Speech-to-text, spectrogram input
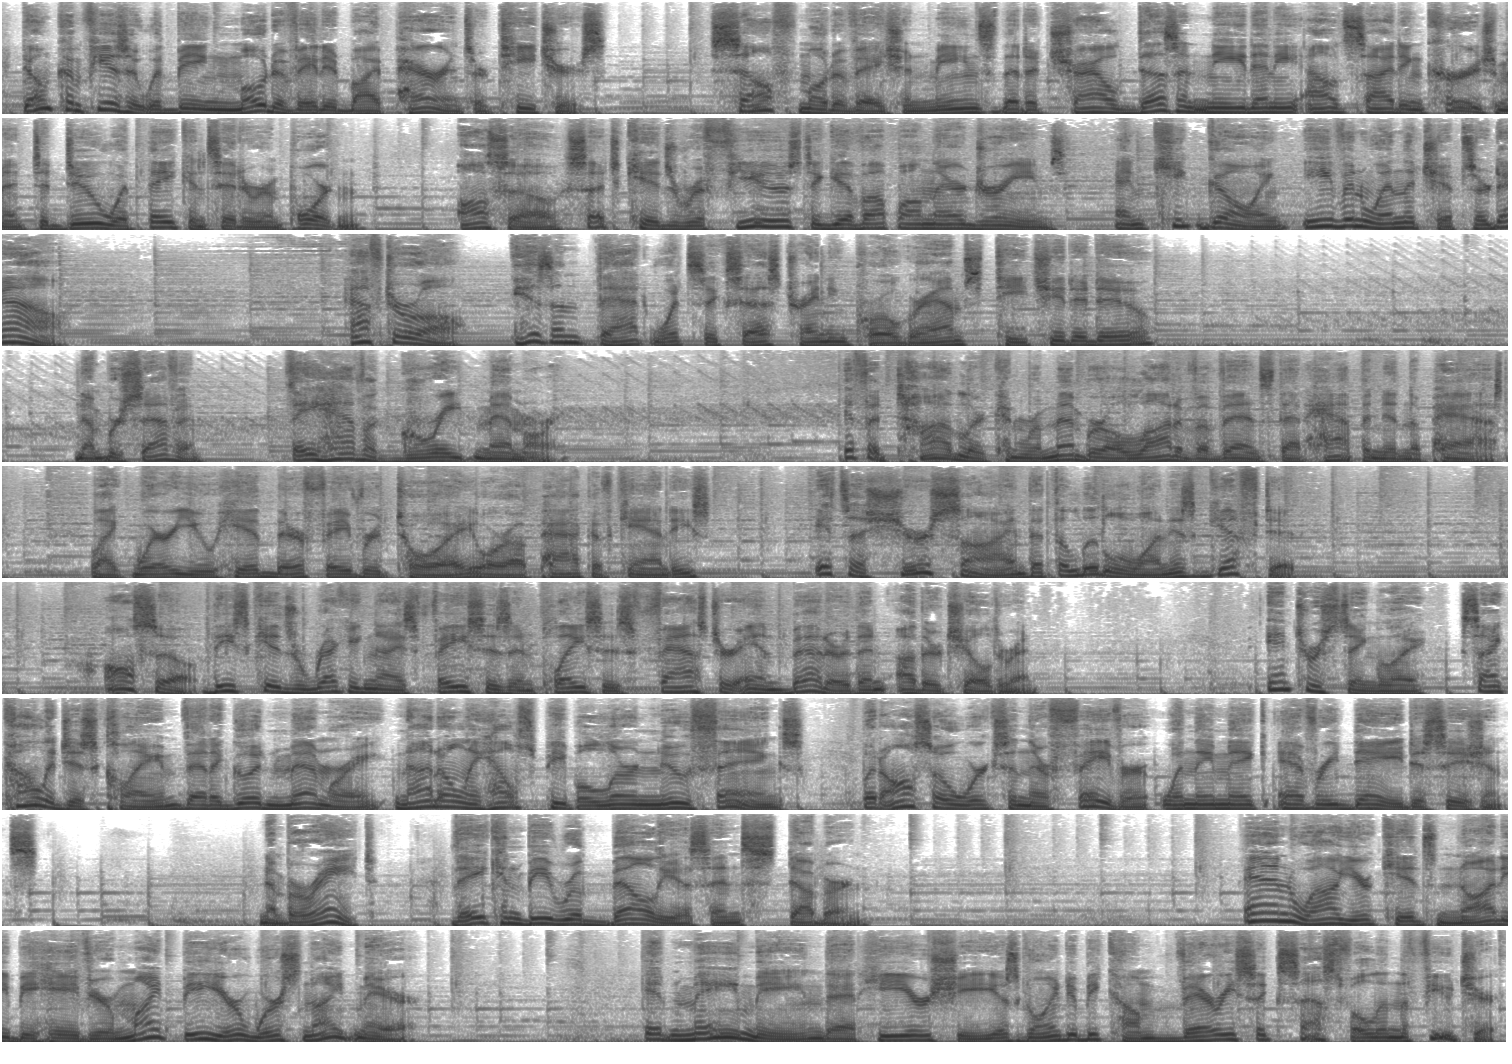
Don't confuse it with being motivated by parents or teachers. Self motivation means that a child doesn't need any outside encouragement to do what they consider important. Also, such kids refuse to give up on their dreams and keep going even when the chips are down. After all, isn't that what success training programs teach you to do? Number 7. They have a great memory. If a toddler can remember a lot of events that happened in the past, like where you hid their favorite toy or a pack of candies, it's a sure sign that the little one is gifted. Also, these kids recognize faces and places faster and better than other children. Interestingly, psychologists claim that a good memory not only helps people learn new things, but also works in their favor when they make everyday decisions. Number 8. They can be rebellious and stubborn. And while your kid's naughty behavior might be your worst nightmare, it may mean that he or she is going to become very successful in the future.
